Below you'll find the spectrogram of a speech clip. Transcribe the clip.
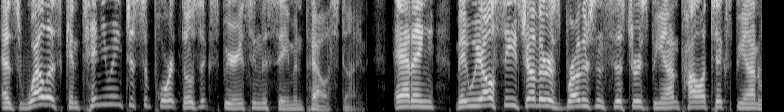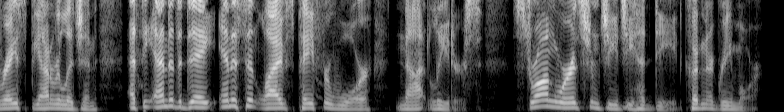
as well as continuing to support those experiencing the same in Palestine adding, May we all see each other as brothers and sisters beyond politics, beyond race, beyond religion. At the end of the day, innocent lives pay for war, not leaders. Strong words from Gigi Hadid. Couldn't agree more.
